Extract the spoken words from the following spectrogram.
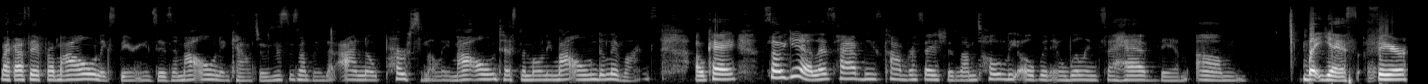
like I said, from my own experiences and my own encounters, this is something that I know personally, my own testimony, my own deliverance. Okay. So yeah, let's have these conversations. I'm totally open and willing to have them. Um, but yes, fair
